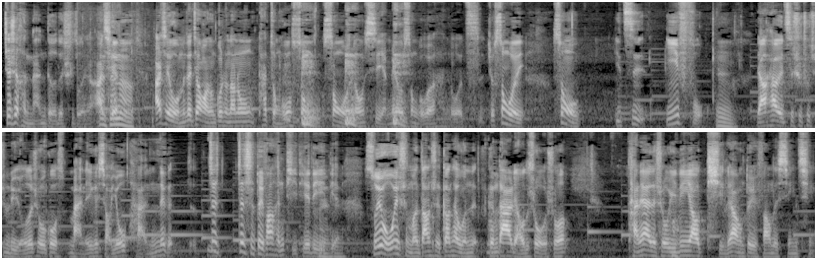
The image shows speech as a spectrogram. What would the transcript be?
这是很难得的事情。而且而且我们在交往的过程当中，他总共送 送我东西也没有送过我很多次，就送过送我一次衣服，嗯，然后还有一次是出去旅游的时候给我买了一个小 U 盘，那个这这是对方很体贴的一点。所以我为什么当时刚才我跟大家聊的时候，我说谈恋爱的时候一定要体谅对方的心情，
